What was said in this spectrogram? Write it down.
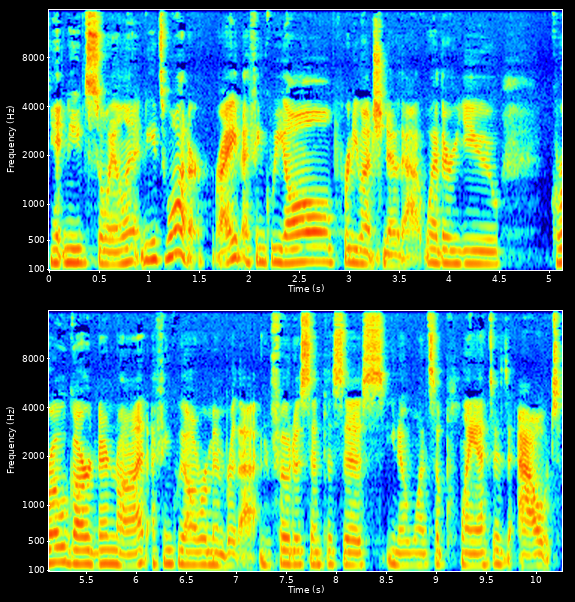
it needs soil and it needs water, right? I think we all pretty much know that. Whether you grow a garden or not, I think we all remember that. And photosynthesis, you know, once a plant is out,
